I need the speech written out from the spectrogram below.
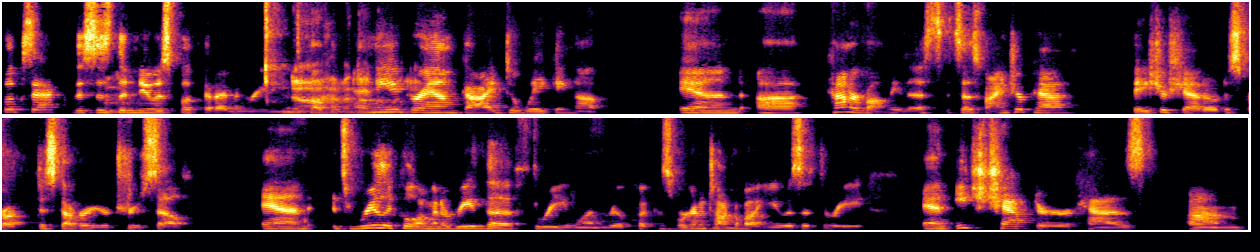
book, Zach? This is mm-hmm. the newest book that I've been reading. It's no, called The Enneagram Guide to Waking Up. And uh, Connor bought me this. It says, Find your path, face your shadow, discover your true self. And it's really cool. I'm going to read the three one real quick because we're going to talk Mhm. about you as a three. And each chapter has um,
